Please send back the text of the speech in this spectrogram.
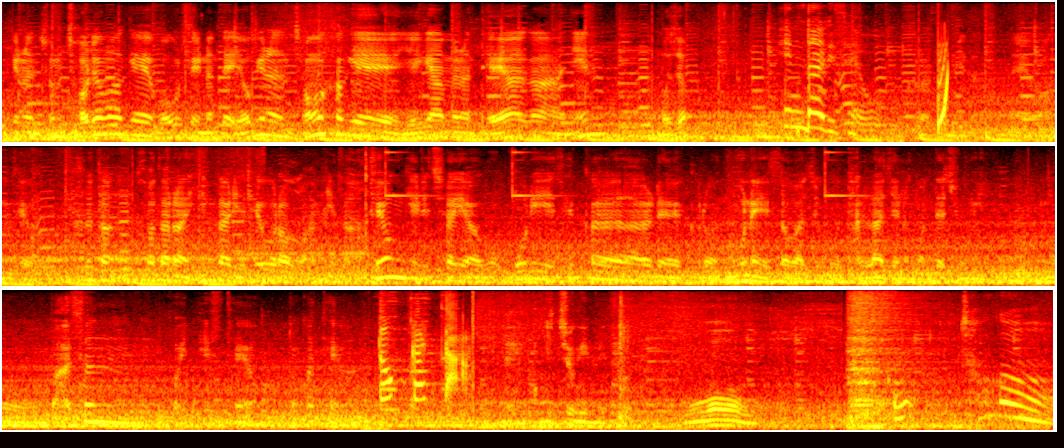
여기는 좀 저렴하게 먹을 수 있는데 여기는 정확하게 얘기하면 대하가 아닌 뭐죠? 흰다리 새우. 그렇습니다. 네, 왕새우. 크다, 커다란 흰다리 새우라고 합니다. 수영 길이 차이하고 꼬리 색깔의 그런 부분에 있어가지고 달라지는 건데 종이. 뭐 맛은 거의 비슷해요. 똑같아요. 똑같다. 네, 이쪽입니다. 오. 차가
